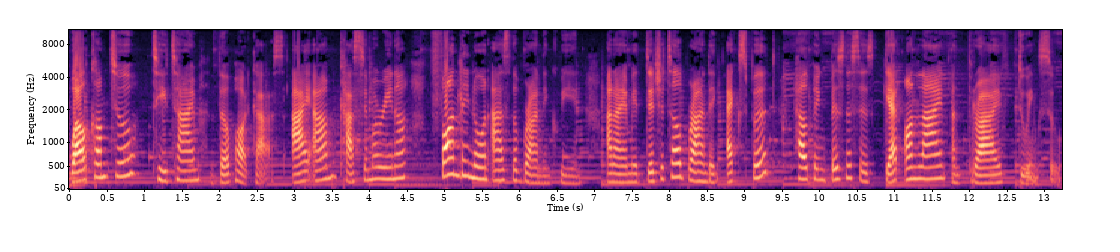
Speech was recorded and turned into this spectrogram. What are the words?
Welcome to Tea Time, the podcast. I am Cassie Marina, fondly known as the Branding Queen, and I am a digital branding expert helping businesses get online and thrive doing so.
